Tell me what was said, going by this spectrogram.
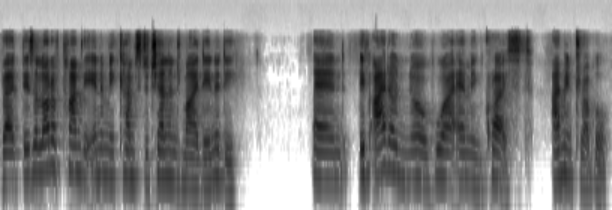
but there's a lot of time the enemy comes to challenge my identity. And if I don't know who I am in Christ, I'm in trouble.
